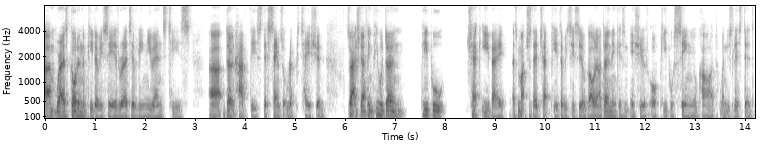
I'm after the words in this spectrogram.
Um, whereas Goldin and PWCC as relatively new entities uh, don't have these this same sort of reputation. So actually, I think people don't people check eBay as much as they check PWCC or Goldin. I don't think it's an issue of, of people seeing your card when it's listed.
